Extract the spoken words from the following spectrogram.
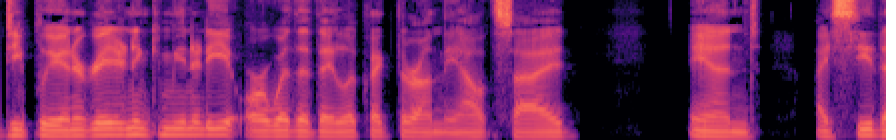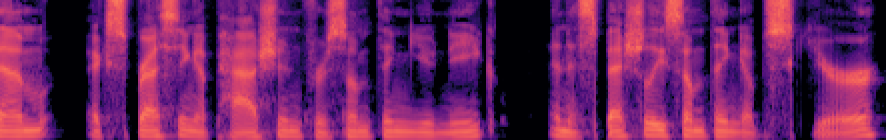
deeply integrated in community or whether they look like they're on the outside, and I see them expressing a passion for something unique and especially something obscure,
